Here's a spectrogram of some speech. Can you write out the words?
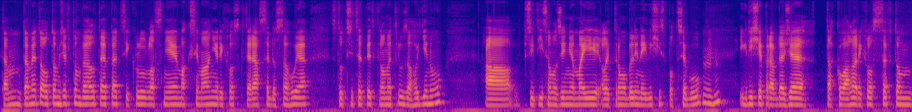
Tam, tam je to o tom, že v tom VLTP cyklu vlastně je maximální rychlost, která se dosahuje 135 km za hodinu a při té samozřejmě mají elektromobily nejvyšší spotřebu, mm-hmm. i když je pravda, že takováhle rychlost se v tom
